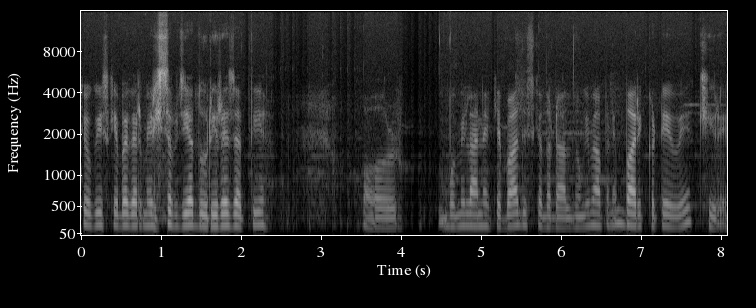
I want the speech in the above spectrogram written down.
क्योंकि इसके बगैर मेरी सब्ज़ी दूरी रह जाती है। और वो मिलाने के बाद इसके अंदर डाल दूँगी मैं अपने बारीक कटे हुए खीरे।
